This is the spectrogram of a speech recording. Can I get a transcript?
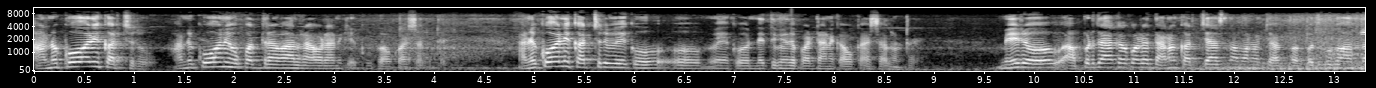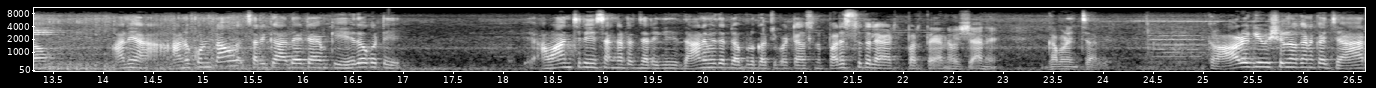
అనుకోని ఖర్చులు అనుకోని ఉపద్రవాలు రావడానికి ఎక్కువగా అవకాశాలు ఉంటాయి. అనుకోని ఖర్చులు మీకు మీకు నెత్తి మీద పడడానికి అవకాశాలు ఉంటాయి. మీరు అప్పటిదాకా కూడా ధనం ఖర్చు చేస్తున్నాం మనం పొదుపుగా ఉందాం అని అనుకుంటాం. సరిగ్గా అదే టైంకి ఏదో ఒకటి అవాంఛనీయ సంఘటన జరిగి దాని మీద డబ్బులు ఖర్చు పెట్టాల్సిన పరిస్థితులు ఏర్పడతాయన్న విషయాన్ని గమనించాలి. ఇక ఆరోగ్య విషయంలో కనుక జార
